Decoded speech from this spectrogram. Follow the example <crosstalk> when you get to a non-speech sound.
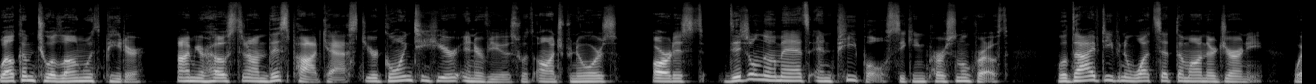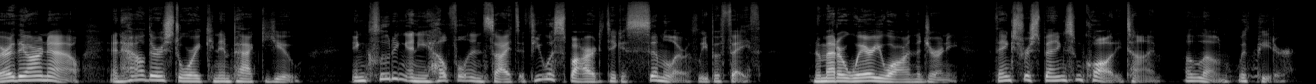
Welcome to Alone with Peter. I'm your host, and on this podcast, you're going to hear interviews with entrepreneurs, artists, digital nomads, and people seeking personal growth. We'll dive deep into what set them on their journey, where they are now, and how their story can impact you, including any helpful insights if you aspire to take a similar leap of faith. No matter where you are on the journey, thanks for spending some quality time alone with Peter.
